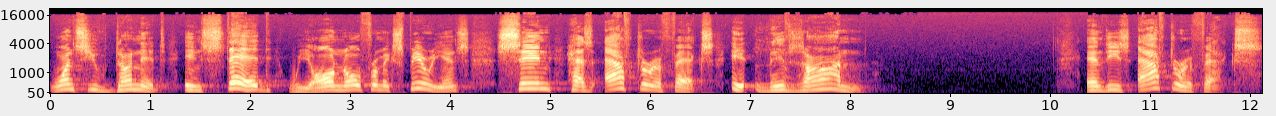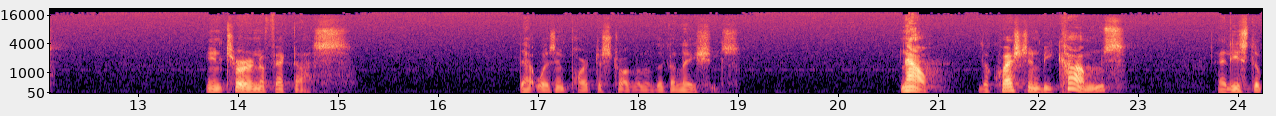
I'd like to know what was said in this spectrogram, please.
once you've done it. Instead, we all know from experience, sin has after effects, it lives on. And these after effects in turn affect us. That was in part the struggle of the Galatians. Now, the question becomes, at least the,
